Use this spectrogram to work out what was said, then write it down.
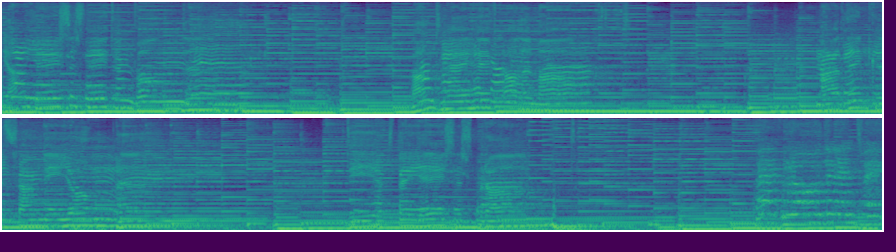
Ja, Jezus deed een wonder, want Hij heeft allemaal. Maar denk eens aan die jongen, die het bij Jezus bracht. Vijf broden en twee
